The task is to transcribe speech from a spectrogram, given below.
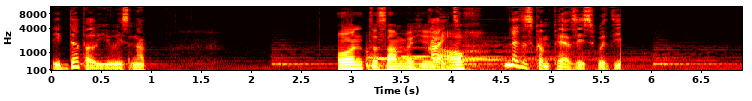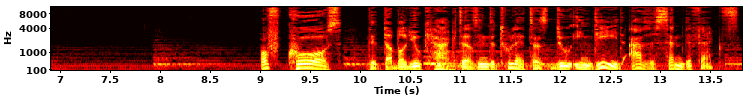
The W is not. Und das haben wir hier Right. auch. Let us compare this with the. Of course, the W characters in the two letters do indeed have the same defects.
